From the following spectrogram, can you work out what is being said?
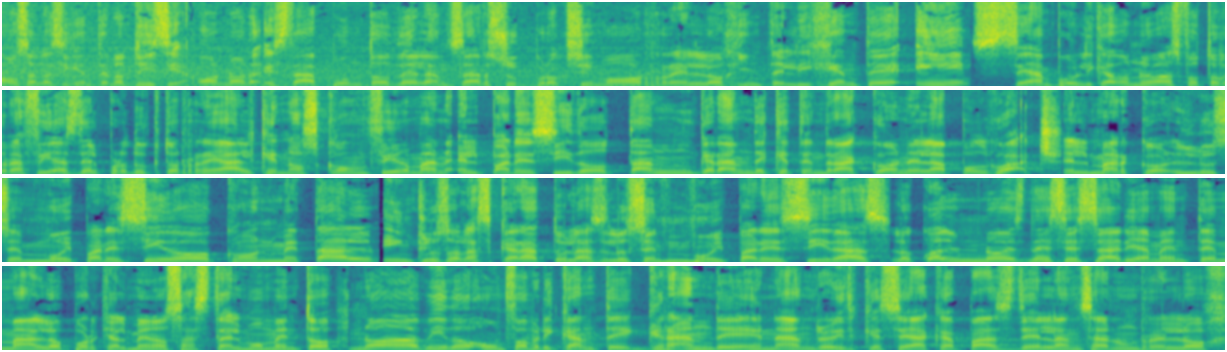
Vamos a la siguiente noticia. Honor está a punto de lanzar su próximo reloj inteligente y se han publicado nuevas fotografías del producto real que nos confirman el parecido tan grande que tendrá con el Apple Watch. El marco luce muy parecido con metal, incluso las carátulas lucen muy parecidas, lo cual no es necesariamente malo porque al menos hasta el momento no ha habido un fabricante grande en Android que sea capaz de lanzar un reloj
